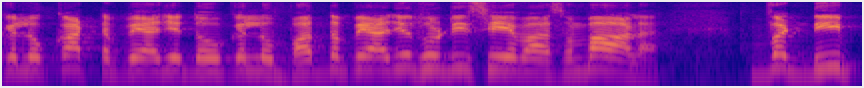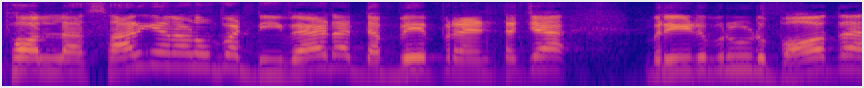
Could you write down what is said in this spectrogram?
ਕਿਲੋ ਘੱਟ ਪਿਆ ਜੇ 2 ਕਿਲੋ ਵੱਧ ਪਿਆ ਜੇ ਤੁਹਾਡੀ ਸੇਵਾ ਸੰਭਾਲ ਹੈ ਵੱਡੀ ਫੁੱਲ ਆ ਸਾਰੀਆਂ ਨਾਲੋਂ ਵੱਡੀ ਵੈੜ ਆ ਡੱਬੇ ਪ੍ਰਿੰਟ 'ਚ ਬਰੀਡ ਬਰੂਡ ਬਹੁਤ ਆ।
